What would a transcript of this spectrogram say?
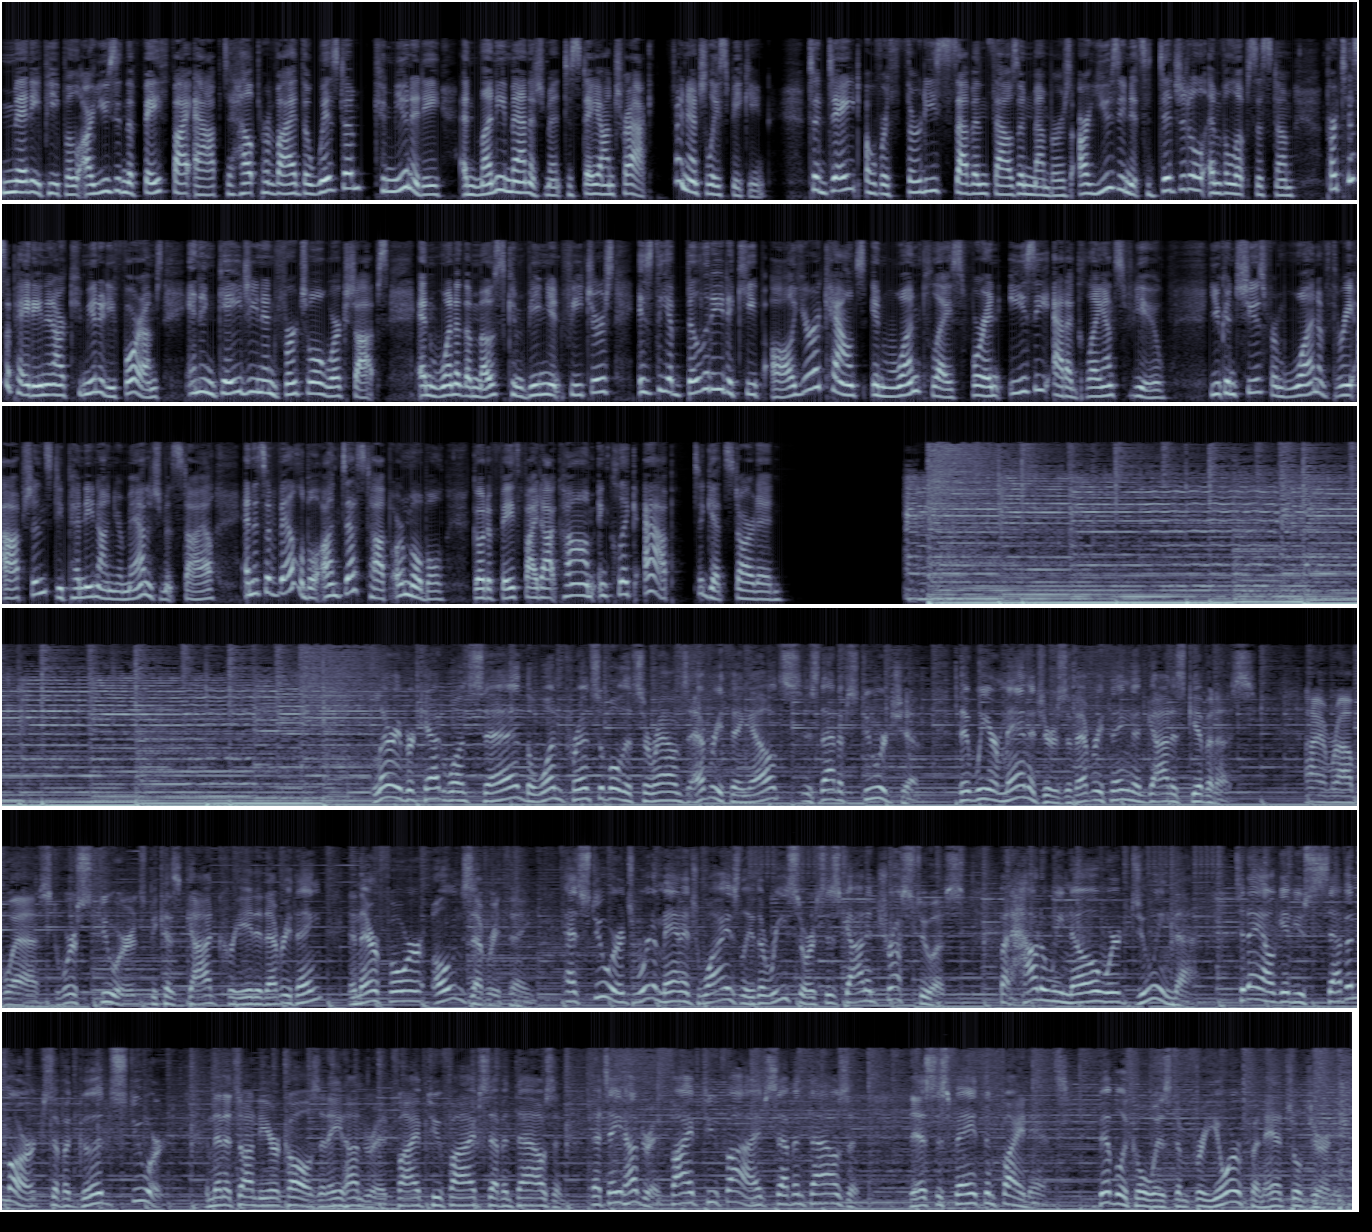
Many people are using the FaithFi app to help provide the wisdom, community, and money management to stay on track, financially speaking. To date, over 37,000 members are using its digital envelope system, participating in our community forums, and engaging in virtual workshops. And one of the most convenient features is the ability to keep all your accounts in one place for an easy at a glance view. You can choose from one of three options depending on your management style, and it's available on desktop or mobile. Go to faithfi.com and click app to get started. Larry Burkett once said, The one principle that surrounds everything else is that of stewardship, that we are managers of everything that God has given us. I am Rob West. We're stewards because God created everything and therefore owns everything. As stewards, we're to manage wisely the resources God entrusts to us. But how do we know we're doing that? Today, I'll give you seven marks of a good steward. And then it's on to your calls at 800 525 7000. That's 800 525 7000. This is Faith and Finance, biblical wisdom for your financial journey.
